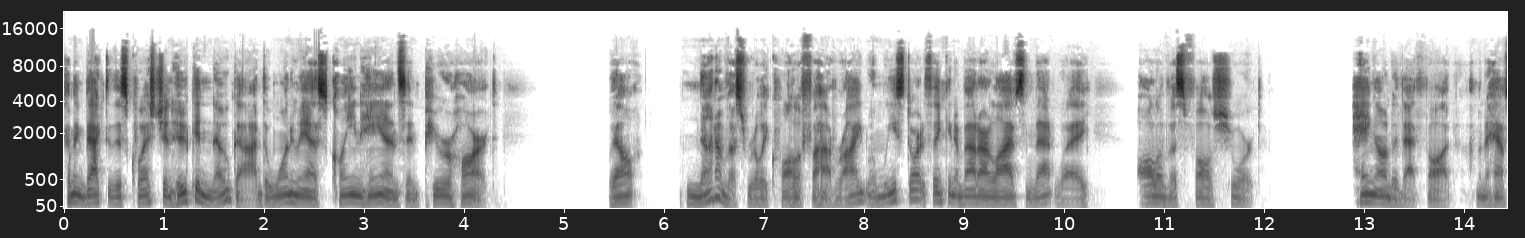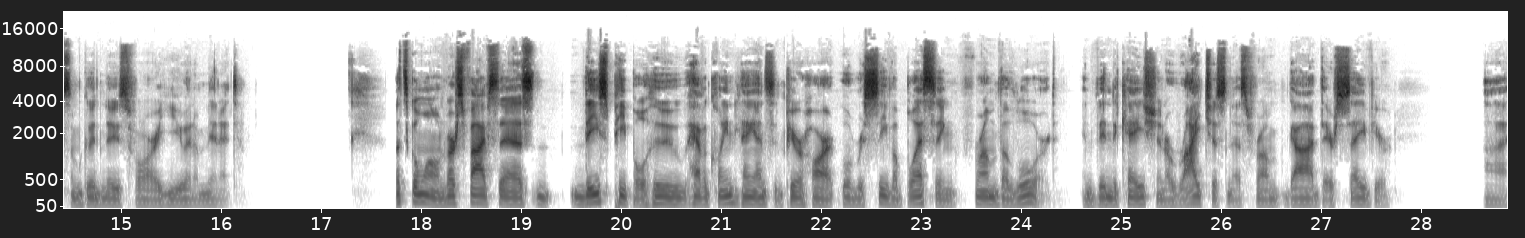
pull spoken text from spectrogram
coming back to this question who can know God? The one who has clean hands and pure heart. Well, none of us really qualify, right? When we start thinking about our lives in that way, all of us fall short. Hang on to that thought. I'm going to have some good news for you in a minute. Let's go on. Verse 5 says, These people who have a clean hands and pure heart will receive a blessing from the Lord and vindication or righteousness from God, their Savior. Uh,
